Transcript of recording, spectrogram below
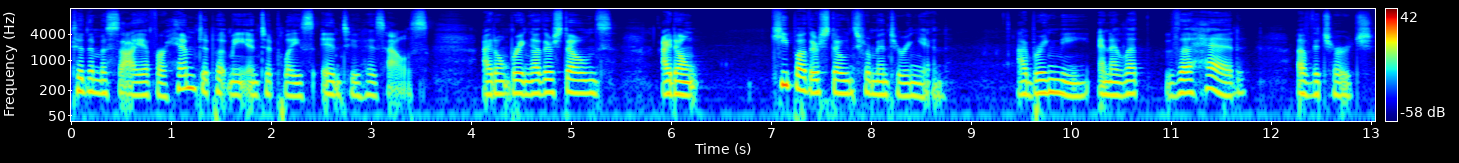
to the Messiah for him to put me into place into his house. I don't bring other stones. I don't keep other stones from entering in. I bring me and I let the head of the church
